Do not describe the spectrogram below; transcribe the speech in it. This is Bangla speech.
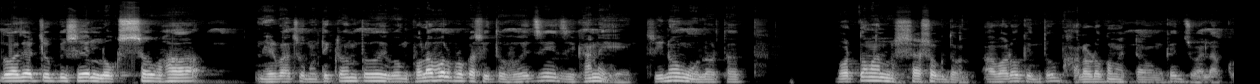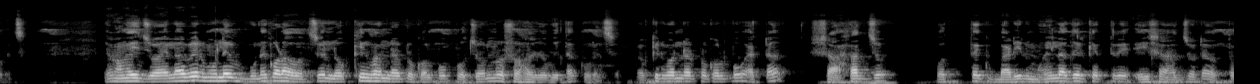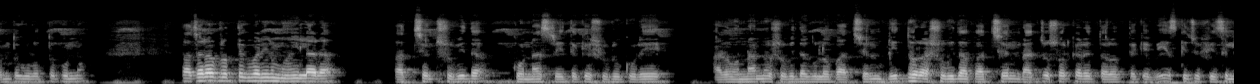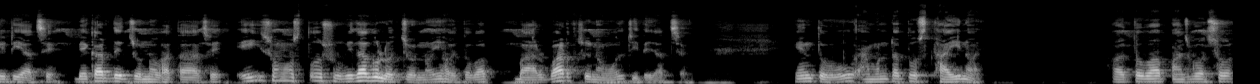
দু হাজার লোকসভা নির্বাচন অতিক্রান্ত এবং ফলাফল প্রকাশিত হয়েছে, যেখানে তৃণমূল অর্থাৎ বর্তমান শাসক দল আবারও কিন্তু ভালো রকম একটা অঙ্কে জয়লাভ করেছে। এবং এই জয়লাভের মূলে মনে করা হচ্ছে, লক্ষ্মীর ভাণ্ডার প্রকল্প প্রচণ্ড সহযোগিতা করেছে। লক্ষ্মীর ভাণ্ডার প্রকল্প একটা সাহায্য। প্রত্যেক বাড়ির মহিলাদের ক্ষেত্রে এই সাহায্যটা অত্যন্ত গুরুত্বপূর্ণ। তাছাড়া প্রত্যেক বাড়ির মহিলারা পাচ্ছেন সুবিধা, কন্যাশ্রী থেকে শুরু করে আরও অন্যান্য সুবিধাগুলো পাচ্ছেন, বৃদ্ধরা সুবিধা পাচ্ছেন, রাজ্য সরকারের তরফ থেকে বেশ কিছু ফেসিলিটি আছে, বেকারদের জন্য ভাতা আছে, এই সমস্ত সুবিধাগুলোর জন্যই হয়তোবা বারবার তৃণমূল জিতে যাচ্ছে। কিন্তু এমনটা তো স্থায়ী নয়। হয়তোবা পাঁচ বছর,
